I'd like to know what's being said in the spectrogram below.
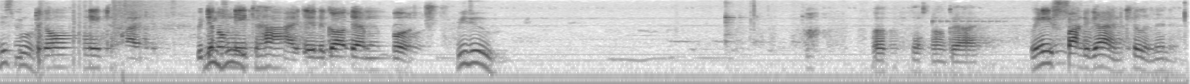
This bush. We don't need to hide. We We don't do. need to hide in the goddamn bush. We do. Oh, that's not guy. We need to find a guy and kill him in it.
